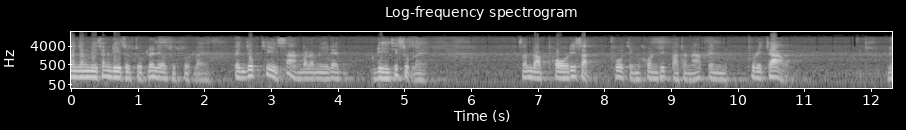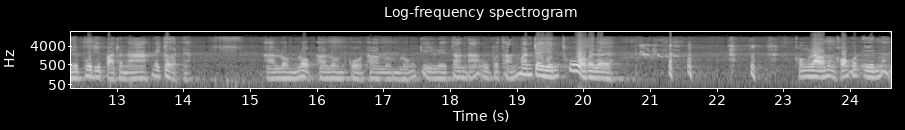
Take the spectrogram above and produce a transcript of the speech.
มันยังมีทั้งดีสุดๆและเร็วสุดๆเลย เป็นยุคที่สร้างบารมีได้ดีที่สุดเลยสำหรับโพธิสัตว์พูดถึงคนที่ปรารถนาเป็นผู้ได้เจ้า หรือผู้ที่ปรารถนาไม่เกิดเนี่ย อารมณ์โลภอารมณ์โกรธอารมณ์หลงกิเลสตัณหาอุปทาน มันจะเห็นทั่วไปเลย ของเราบ้างของคนอื่นบ้าง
